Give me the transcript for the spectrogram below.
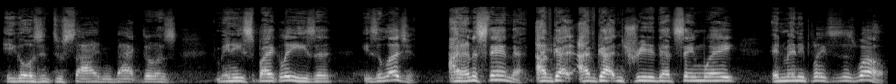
he goes into side and back doors. I mean, he's Spike Lee. He's a, he's a legend. I understand that. I've got I've gotten treated that same way in many places as well,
